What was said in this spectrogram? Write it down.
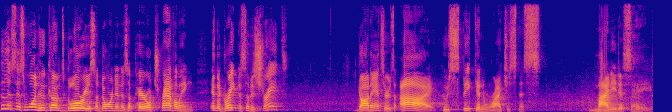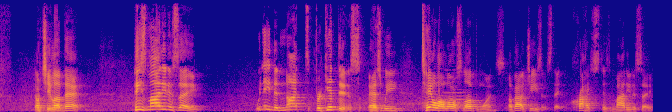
Who is this one who comes glorious, adorned in his apparel, traveling in the greatness of his strength? God answers, I who speak in righteousness, mighty to save. Don't you love that? He's mighty to save. We need to not forget this as we tell our lost loved ones about Jesus that Christ is mighty to save.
